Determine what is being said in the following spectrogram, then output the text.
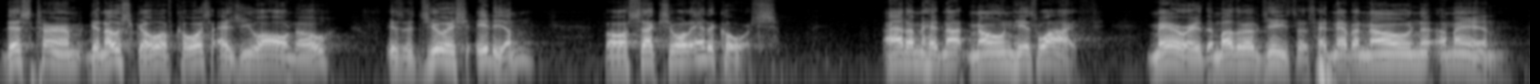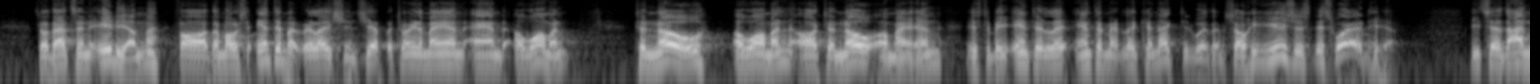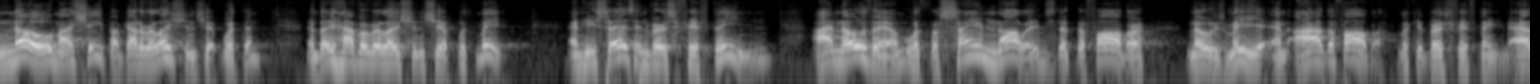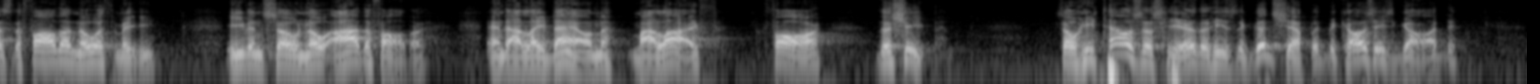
This term, gnosko, of course, as you all know, is a Jewish idiom for sexual intercourse. Adam had not known his wife. Mary, the mother of Jesus, had never known a man. So that's an idiom for the most intimate relationship between a man and a woman. To know a woman or to know a man is to be intimately connected with him. So he uses this word here. He says, I know my sheep. I've got a relationship with them, and they have a relationship with me. And he says in verse 15, I know them with the same knowledge that the Father knows me, and I the Father. Look at verse 15. As the Father knoweth me, even so know I the Father, and I lay down my life for the sheep. So he tells us here that he's the good shepherd because he's God,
